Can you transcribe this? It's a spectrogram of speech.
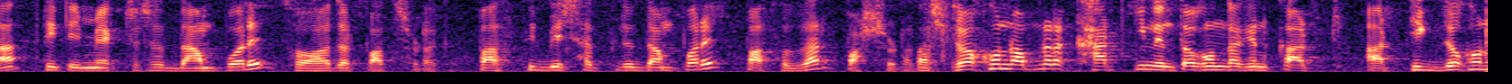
না। এই ম্যাট্রেসের দাম পড়ে ছ হাজার পাঁচশো টাকা। পাঁচ বেশ সাত ফিটের দাম পড়ে পাঁচ হাজার পাঁচশো টাকা। যখন আপনারা খাট কিনেন তখন দেখেন কাঠ। আর ঠিক যখন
